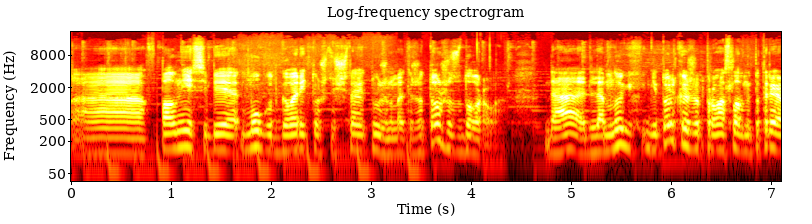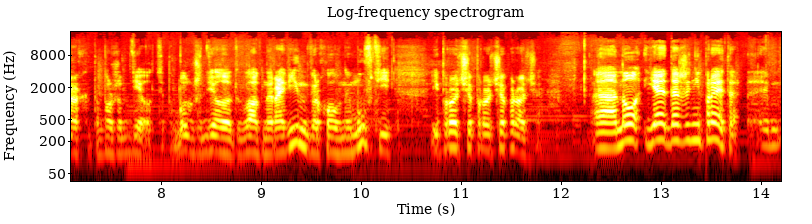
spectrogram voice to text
а, вполне себе могут говорить то, что считают нужным, это же тоже здорово. Да, для многих не только же православный патриарх это может делать, это может делать главный раввин, верховный муфтий и прочее, прочее, прочее. А, но я даже не про это. Эм,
